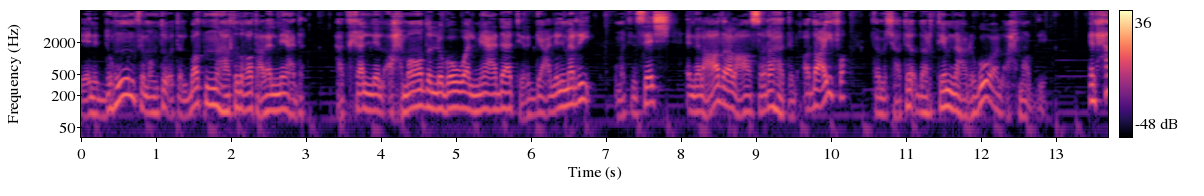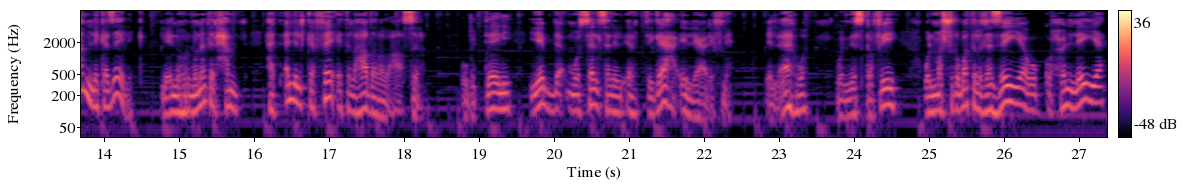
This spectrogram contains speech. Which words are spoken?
لأن الدهون في منطقة البطن هتضغط على المعدة هتخلي الأحماض اللي جوه المعدة ترجع للمريء وما تنساش إن العضلة العاصرة هتبقى ضعيفة فمش هتقدر تمنع رجوع الأحماض دي. الحمل كذلك لأن هرمونات الحمل هتقلل كفاءة العضلة العاصرة وبالتالي يبدأ مسلسل الارتجاع اللي عرفناه. القهوة والنسكافيه والمشروبات الغازية والكحولية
